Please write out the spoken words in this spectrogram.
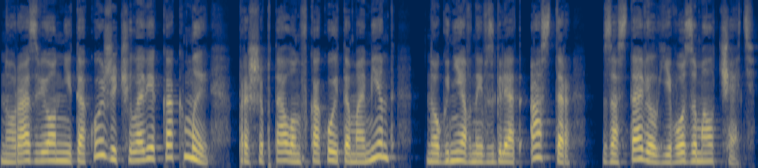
«Но разве он не такой же человек, как мы?» — прошептал он в какой-то момент, но гневный взгляд Астер заставил его замолчать.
